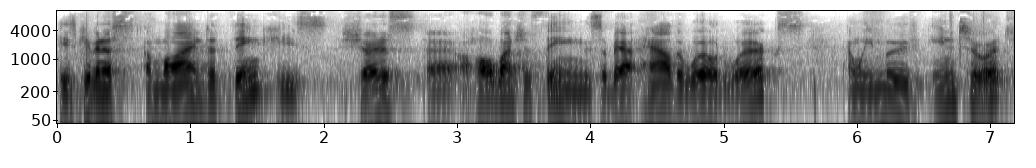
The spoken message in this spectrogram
He's given us a mind to think. He's showed us uh, a whole bunch of things about how the world works, and we move into it,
